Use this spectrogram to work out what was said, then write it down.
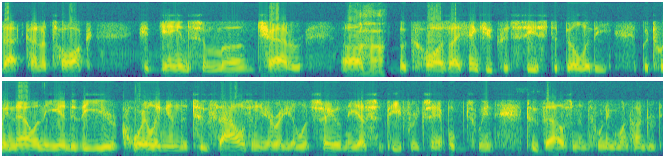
that kind of talk could gain some uh, chatter uh, uh-huh. because I think you could see stability between now and the end of the year, coiling in the 2,000 area. Let's say on the S and P, for example, between 2,000 and 2,100,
